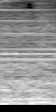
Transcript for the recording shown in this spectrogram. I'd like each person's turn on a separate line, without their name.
Lord.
